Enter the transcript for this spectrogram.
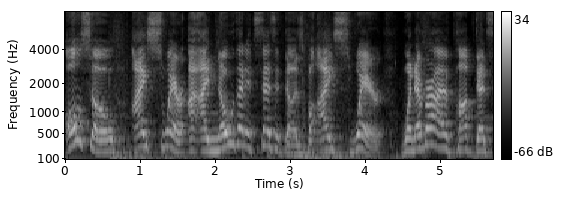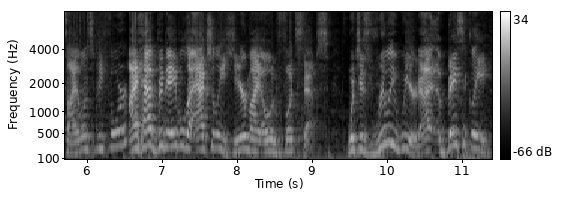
Also, I swear, I, I know that it says it does, but I swear, whenever I have popped dead silence before, I have been able to actually hear my own footsteps, which is really weird. I basically,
